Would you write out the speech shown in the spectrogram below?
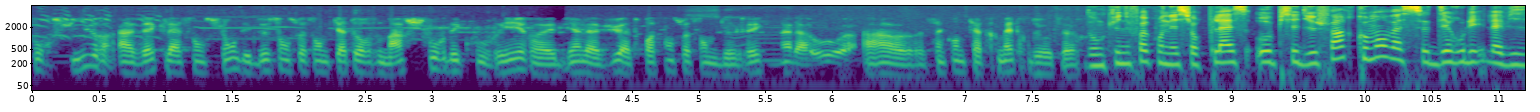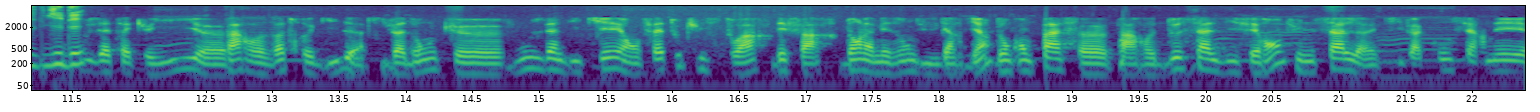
poursuivre avec l'ascension des 274 marches pour découvrir eh bien la vue à 360 degrés qu'on a là-haut à 54 mètres de hauteur. Donc une fois qu'on est sur place au pied du phare, comment va se dérouler la visite guidée? Vous êtes accueilli euh, par votre guide qui va donc euh, vous indiquer en fait toute l'histoire des phares dans la maison du gardien. Donc on passe euh, par deux salles différentes, une salle qui va concerner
